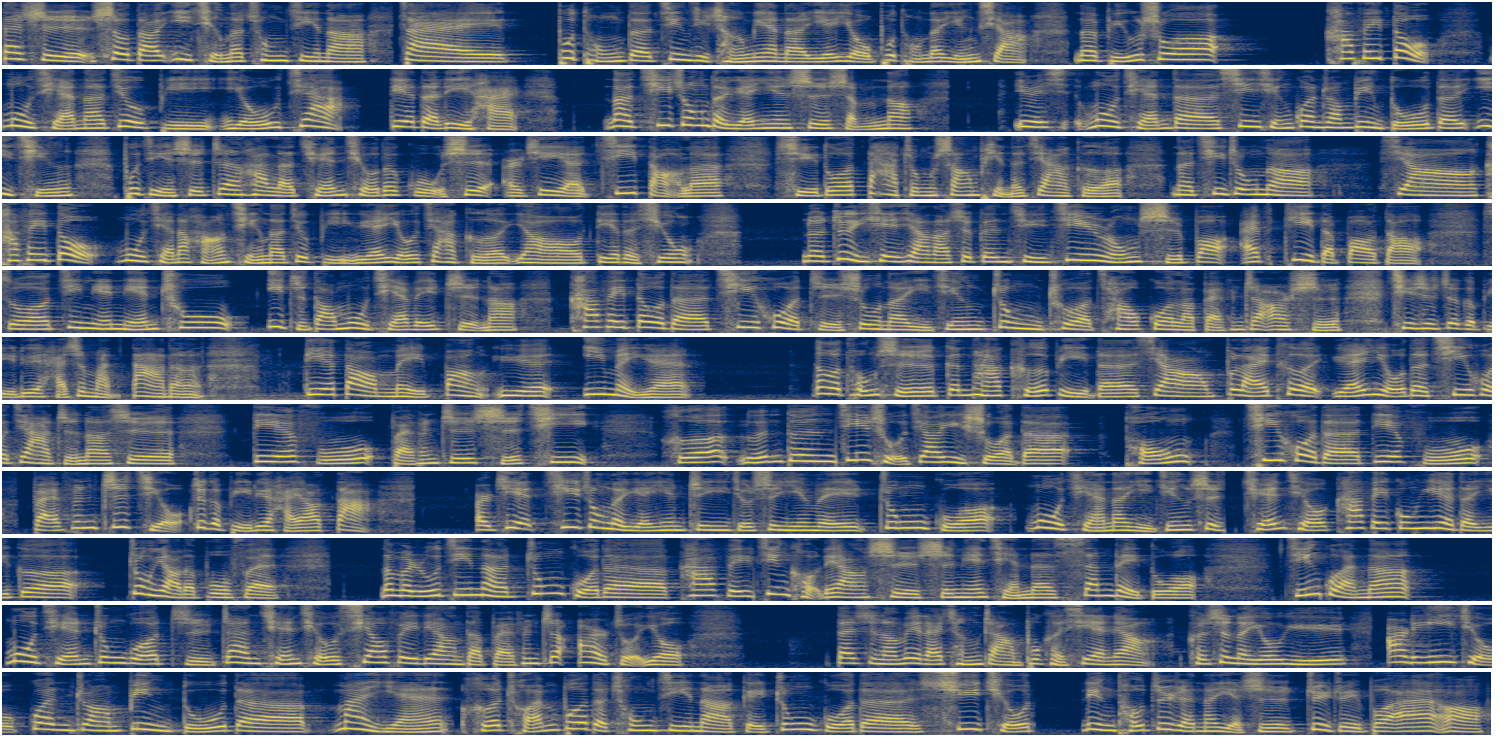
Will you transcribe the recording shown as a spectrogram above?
但是受到疫情的冲击呢，在不同的经济层面呢，也有不同的影响。那比如说，咖啡豆目前呢就比油价跌得厉害。那其中的原因是什么呢？因为目前的新型冠状病毒的疫情不仅是震撼了全球的股市，而且也击倒了许多大宗商品的价格。那其中呢，像咖啡豆目前的行情呢，就比原油价格要跌得凶。那这一现象呢，是根据《金融时报》FT 的报道说，今年年初一直到目前为止呢，咖啡豆的期货指数呢已经重挫超过了百分之二十。其实这个比率还是蛮大的。跌到每磅约一美元。那么同时跟它可比的，像布莱特原油的期货价值呢，是跌幅百分之十七，和伦敦金属交易所的铜期货的跌幅百分之九，这个比率还要大。而且其中的原因之一，就是因为中国目前呢已经是全球咖啡工业的一个重要的部分。那么如今呢，中国的咖啡进口量是十年前的三倍多。尽管呢，目前中国只占全球消费量的百分之二左右，但是呢，未来成长不可限量。可是呢，由于二零一九冠状病毒的蔓延和传播的冲击呢，给中国的需求令投资人呢也是惴惴不安啊。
